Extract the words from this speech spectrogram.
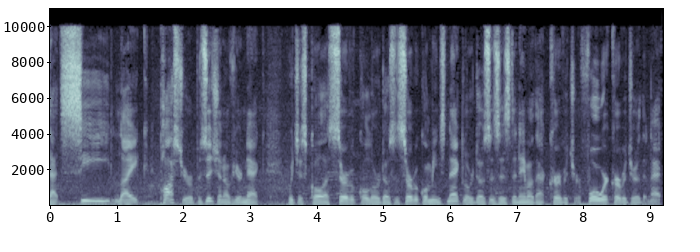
that C like posture or position of your neck which is called a cervical lordosis. Cervical means neck, lordosis is the name of that curvature, forward curvature of the neck.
